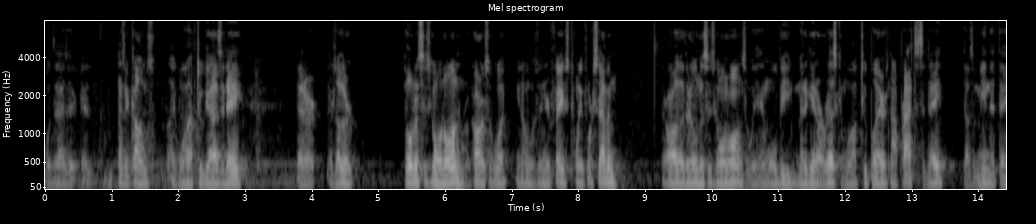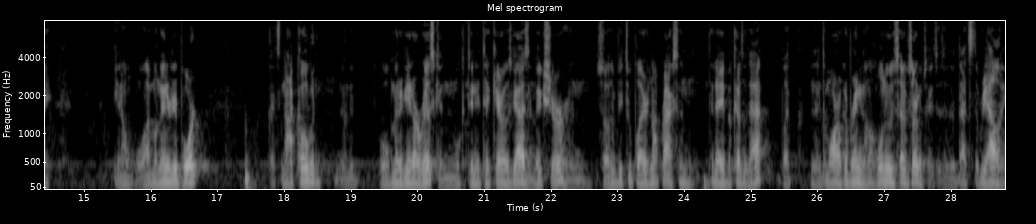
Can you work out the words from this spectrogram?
with it as it as it comes. Like we'll have two guys a day that are there's other illnesses going on, regardless of what you know is in your face, 24/7. There are other illnesses going on, so we and we'll be mitigate our risk, and we'll have two players not practice today. Doesn't mean that they, you know, we'll have them on the injury report. It's not COVID. We'll mitigate our risk, and we'll continue to take care of those guys and make sure. And so there'll be two players not practicing today because of that. But then tomorrow could bring a whole new set of circumstances. That's the reality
